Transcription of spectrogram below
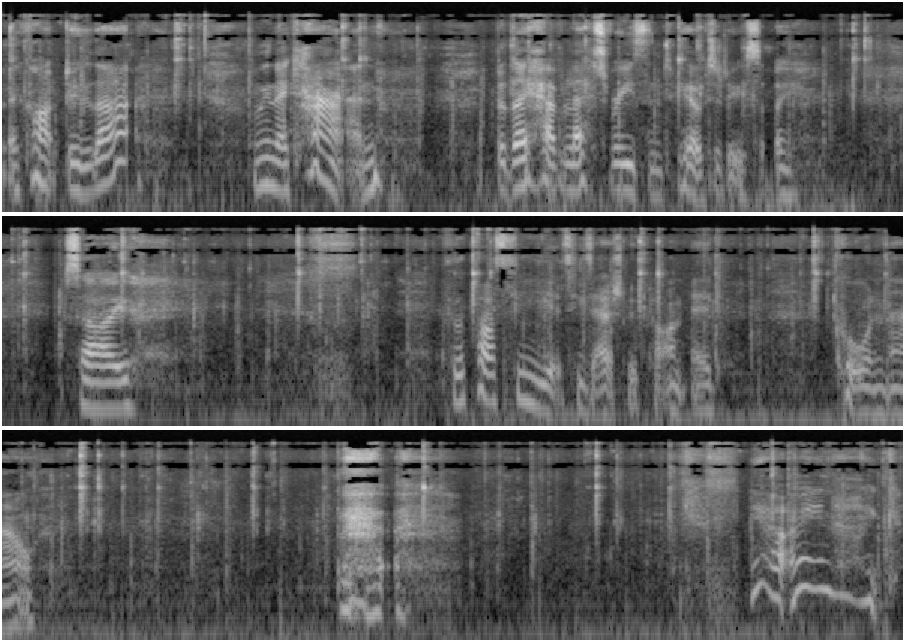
they can't do that. I mean, they can, but they have less reason to be able to do so. So, for the past few years, he's actually planted corn now. But, yeah, I mean, like,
